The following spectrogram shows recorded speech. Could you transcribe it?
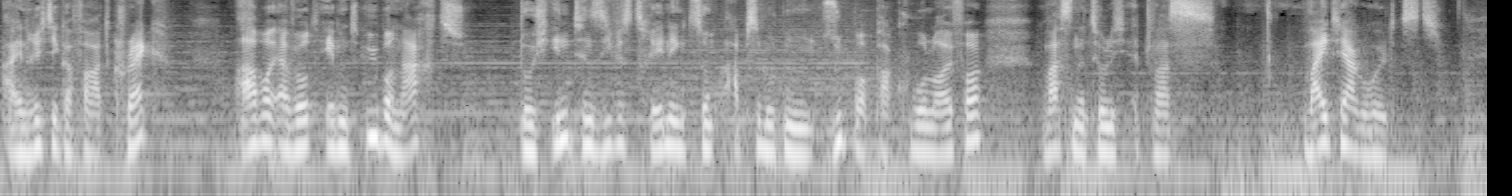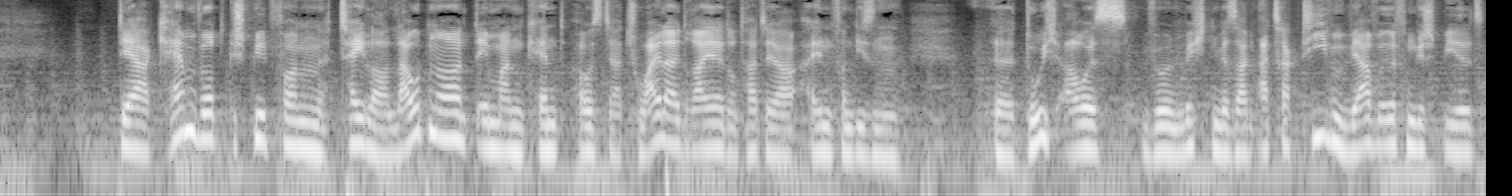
ein richtiger Fahrradcrack, aber er wird eben über Nacht durch intensives Training zum absoluten Super-Parcours-Läufer, was natürlich etwas weit hergeholt ist. Der Cam wird gespielt von Taylor Lautner, den man kennt aus der Twilight-Reihe. Dort hat er einen von diesen äh, durchaus, möchten wir sagen, attraktiven Werwölfen gespielt.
